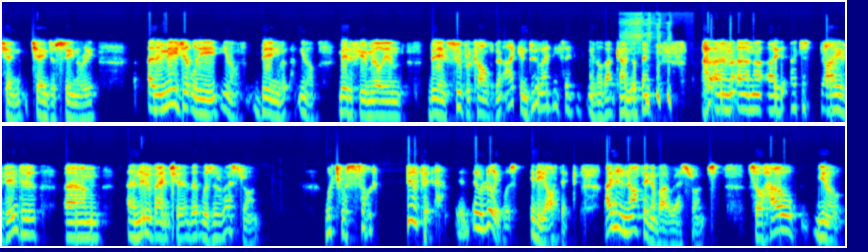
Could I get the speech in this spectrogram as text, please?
change, change of scenery. And immediately, you know, being, you know, made a few million, being super confident, I can do anything, you know, that kind of thing. and and I, I just dived into um, a new venture that was a restaurant, which was so stupid. It, really was idiotic. I knew nothing about restaurants. So how, you know,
